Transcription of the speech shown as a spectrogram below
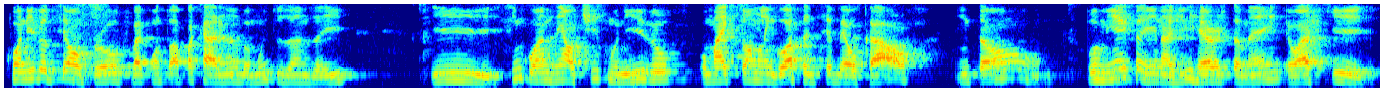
com nível de ser All-Pro, que vai pontuar pra caramba, muitos anos aí e cinco anos em altíssimo nível. O Mike Tomlin gosta de ser Belcal. Então, por mim é isso aí. Najee Harris também. Eu acho que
